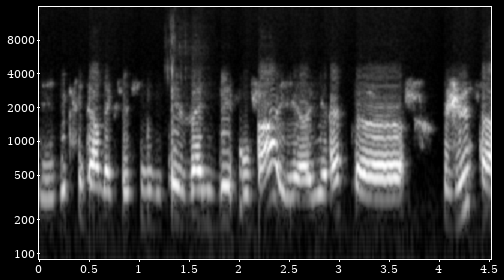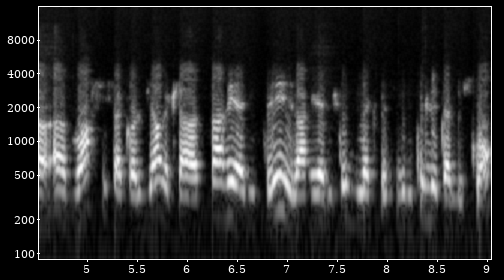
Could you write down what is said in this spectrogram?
des, critères d'accessibilité validés ou pas, et il reste juste à, voir si ça colle bien avec la, sa réalité et la réalité de l'accessibilité de l'établissement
